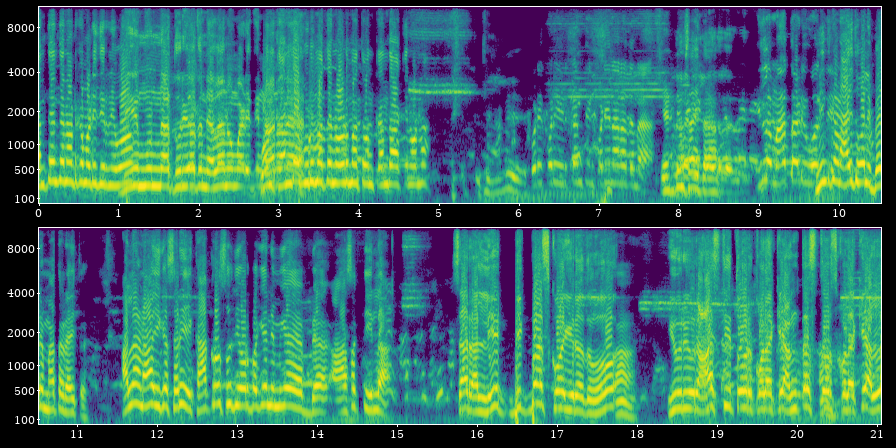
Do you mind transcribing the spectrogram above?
ಎಂತೆಂತ ನಾಟಕ ಮಾಡಿದಿರಿ ನೀವು? ನಿಮ್ಮನ್ನ ಮುನ್ನ ದುರ್ಯೋಧನ ಎಲ್ಲಾನು ಮಾಡಿದ್ದೀನಿ ಒಂದ್ ಕಂದ ಬಿಡು ಮತ್ತೆ ನೋಡು ಮತ್ತೆ ಒಂದ್ ಕಂದ ಹಾಕಿ ನೋಡ ಕೊಡಿ ಕೊಡಿ ಇಟ್ಕೊಂತೀನಿ ಕೊಡಿ ನಾನು ಅದನ್ನ. ಎಂಟ್ ನಿಮಿಷ ಆಯ್ತಾ? ಇಲ್ಲ ಮಾತಾಡಿ ಹೋಗಿ. ನಿಂತ್ಕೊಂಡು ಆಯ್ತು ಅಲ್ಲಿ ಬೇರೆ ಮಾತಾಡಿ ಆಯ್ತು. ಅಲ್ಲಣ್ಣ ಈಗ ಸರಿ ಕಾಕ್ರೋಚ್ ಸುದ್ದಿ ಅವ್ರ ಬಗ್ಗೆ ನಿಮ್ಗೆ ಬೆ- ಆಸಕ್ತಿ ಇಲ್ಲ. ಸರ್ ಅಲ್ಲಿ ಬಿಗ್ ಬಾಸ್ ಹೋಗಿರೋದು ಹಾ. ಇವ್ರ ಇವ್ರ ಆಸ್ತಿ ತೋರ್ಕೊಳಕ್ಕೆ ಅಂತಸ್ ತೋರ್ಸ್ಕೊಳಕ್ಕೆ ಅಲ್ಲ.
